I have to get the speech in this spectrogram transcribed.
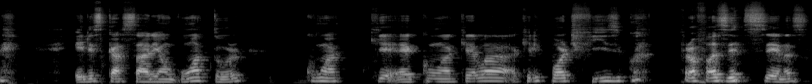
eles caçarem algum ator com, a, que, é, com aquela, aquele porte físico pra fazer as cenas.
